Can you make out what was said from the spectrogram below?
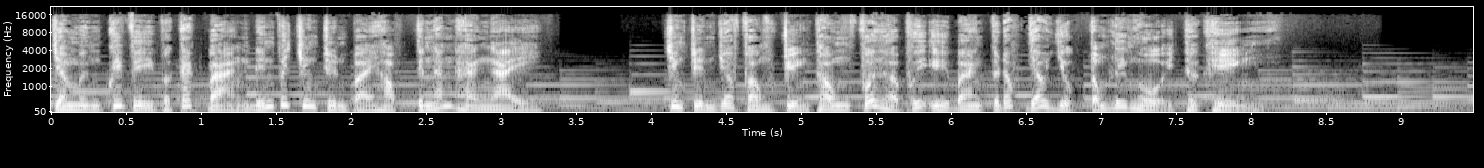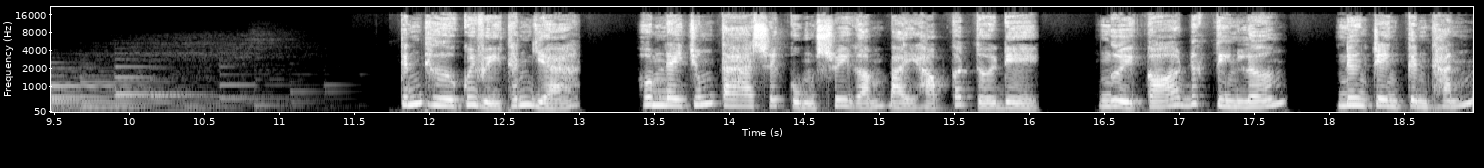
Chào mừng quý vị và các bạn đến với chương trình bài học Kinh Thánh hàng ngày. Chương trình do phòng truyền thông phối hợp với Ủy ban Cơ đốc Giáo dục Tổng liên hội thực hiện. Kính thưa quý vị thánh giả, hôm nay chúng ta sẽ cùng suy gẫm bài học có tựa đề Người có đức tin lớn, nương trên Kinh Thánh,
